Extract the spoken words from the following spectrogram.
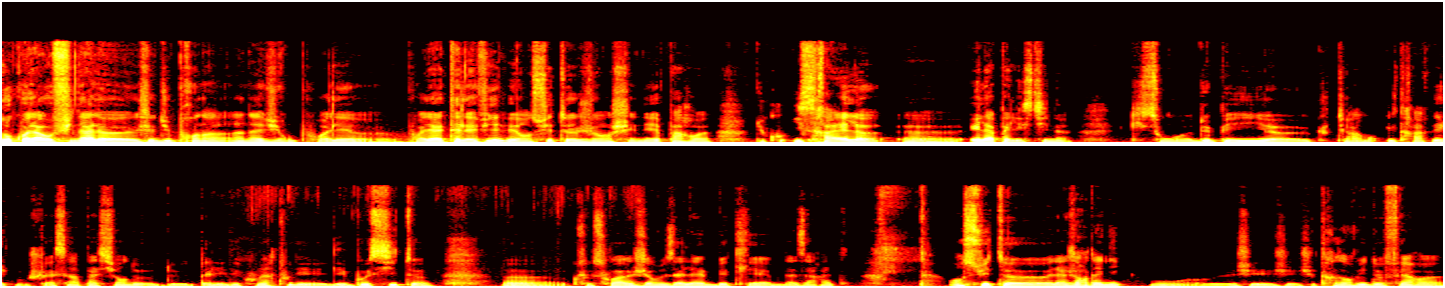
Donc voilà, au final, euh, j'ai dû prendre un, avion pour aller, euh, pour aller à Tel Aviv et ensuite euh, je vais enchaîner par du coup Israël et la Palestine, qui sont deux pays culturellement ultra riches. Je suis assez impatient d'aller découvrir tous les, beaux sites, que ce soit Jérusalem, Bethléem, Nazareth. Ensuite, la Jordanie, où j'ai très envie de faire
